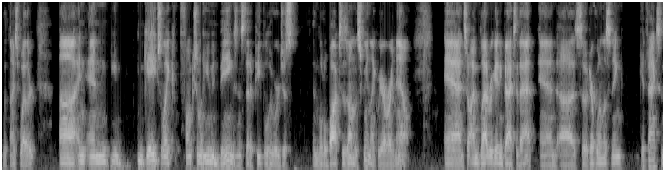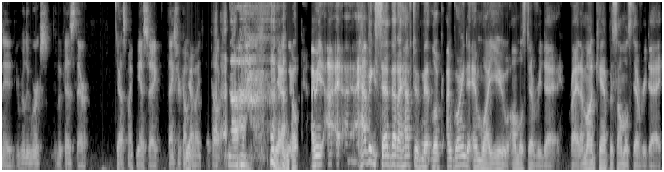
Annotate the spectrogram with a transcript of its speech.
with nice weather, uh, and and you engage like functional human beings instead of people who are just in little boxes on the screen like we are right now. And so I'm glad we're getting back to that. And uh, so to everyone listening, get vaccinated. It really works. it us there. Yeah. That's my PSA. Thanks for coming yeah. to my talk. yeah, no. I mean, I, I, having said that, I have to admit, look, I'm going to NYU almost every day right? I'm on campus almost every day.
